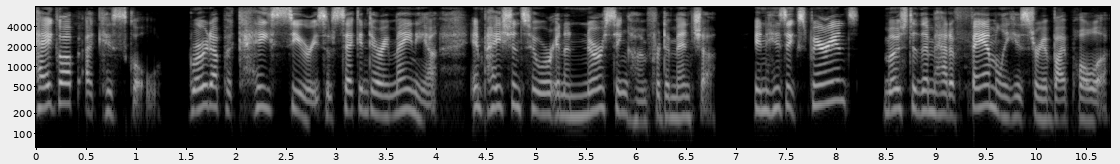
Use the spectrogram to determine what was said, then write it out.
Hagop Akiskal wrote up a case series of secondary mania in patients who were in a nursing home for dementia. In his experience, most of them had a family history of bipolar,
